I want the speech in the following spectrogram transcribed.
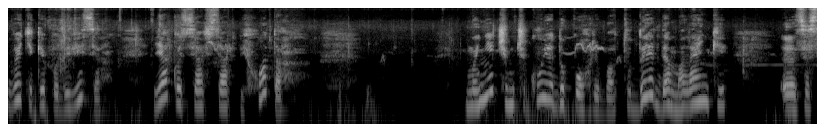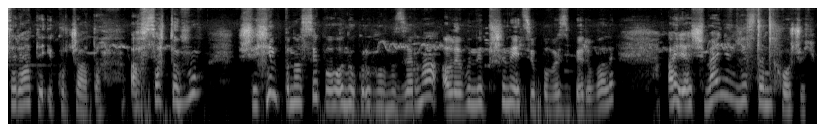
Ви тільки подивіться, як оця вся піхота мені чимчикує до погреба, туди, де маленькі е, цесаряти і курчата. А все тому, що їм понасипувано кругом зерна, але вони пшеницю повизбирували, а ячменю їсти не хочуть.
